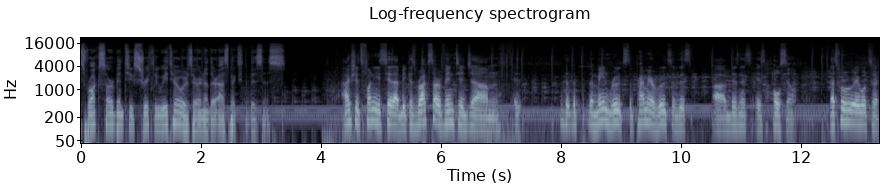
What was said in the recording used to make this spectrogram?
Is Rockstar Vintage strictly retail or is there another aspect to the business? Actually, it's funny you say that because Rockstar Vintage, um, it, the, the, the main roots, the primary roots of this uh, business is wholesale. That's where we were able to,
